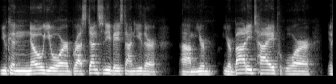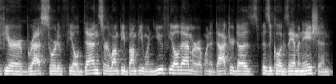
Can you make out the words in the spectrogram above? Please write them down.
you can know your breast density based on either um, your your body type or if your breasts sort of feel dense or lumpy bumpy when you feel them or when a doctor does physical examination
